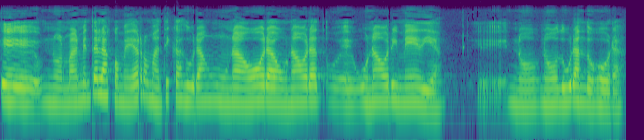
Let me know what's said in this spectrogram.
eh, normalmente las comedias románticas duran una hora, una hora, eh, una hora y media. Eh, no, no duran dos horas.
